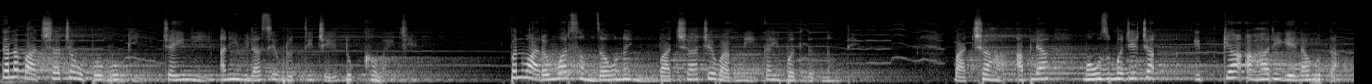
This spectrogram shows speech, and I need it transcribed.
त्याला बादशाच्या उपभोगी चैनी आणि विलासी वृत्तीचे दुःख व्हायचे. पण वारंवार समजावूनही बादशहाचे वागणे काही बदलत नव्हते. बादशहा आपल्या मौजमजेच्या इतक्या आहारी गेला होता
